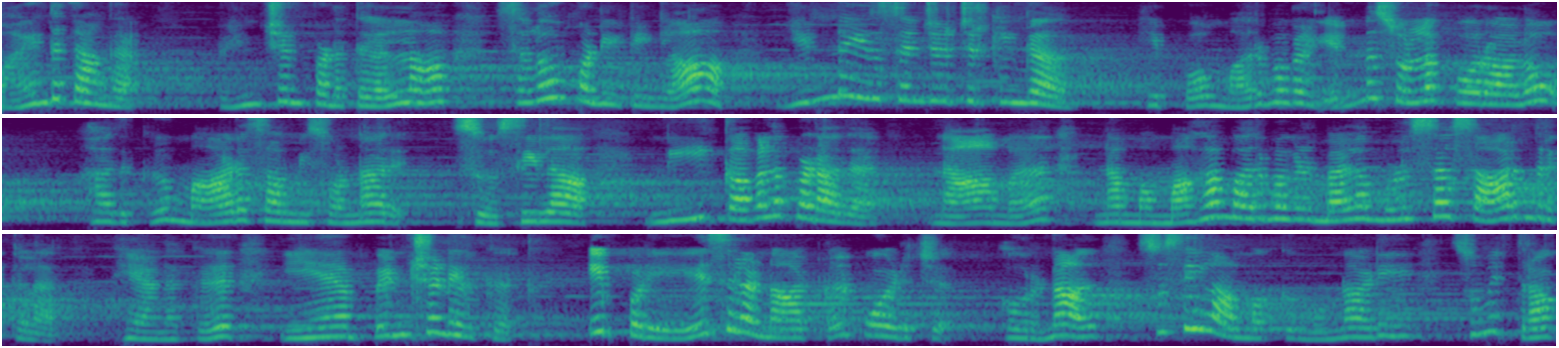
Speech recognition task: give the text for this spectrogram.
பயந்துட்டாங்க. பென்ஷன் பணத்தை எல்லாம் செலவு பண்ணிட்டீங்களா? என்ன இது செஞ்சு வச்சிருக்கீங்க? இப்போ மருமகள் என்ன சொல்ல போறாளோ? அதுக்கு மாடசாமி சொன்னாரு சுசீலா நீ கவலைப்படாத. நாம நம்ம மக மருமகள் மேல முழுசா சார்ந்திருக்கல. எனக்கு என் பென்ஷன் இருக்கு. இப்படியே சில நாட்கள் போயிடுச்சு. ஒரு நாள் சுசீலா அம்மாக்கு முன்னாடி சுமித்ரா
